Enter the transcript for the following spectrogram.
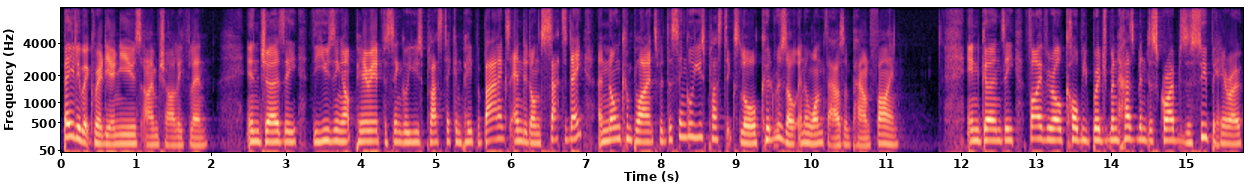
Bailiwick Radio News, I'm Charlie Flynn. In Jersey, the using up period for single use plastic and paper bags ended on Saturday, and non compliance with the single use plastics law could result in a £1,000 fine. In Guernsey, five year old Colby Bridgman has been described as a superhero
